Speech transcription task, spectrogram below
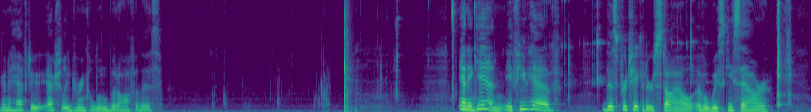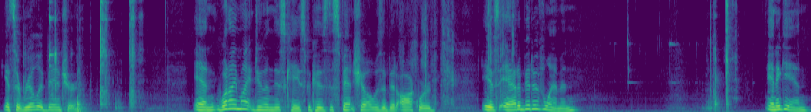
going to have to actually drink a little bit off of this. And again, if you have this particular style of a whiskey sour, it's a real adventure. And what I might do in this case, because the spent shell was a bit awkward, is add a bit of lemon. And again,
